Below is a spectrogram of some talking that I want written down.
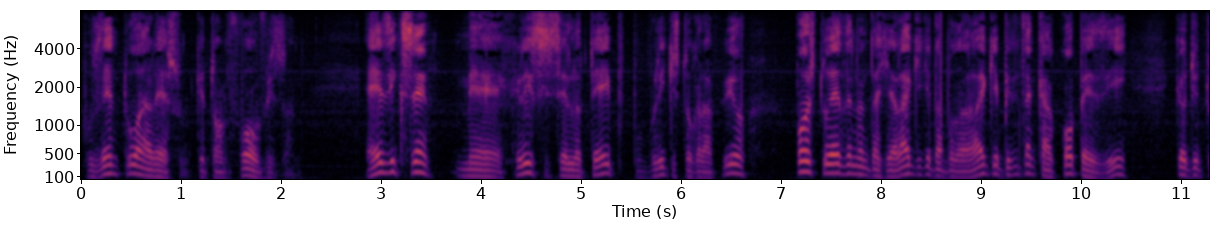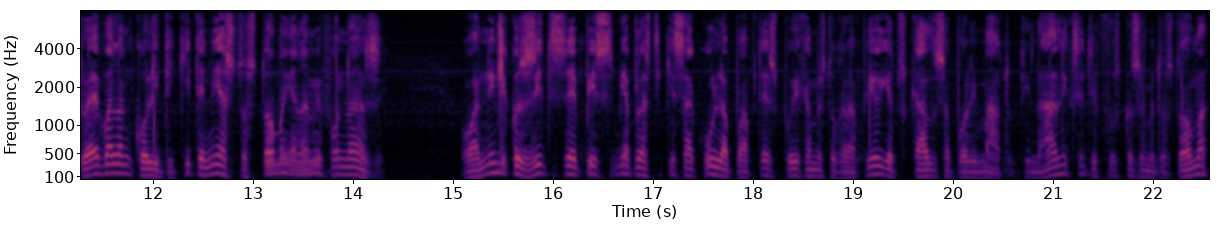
που δεν του αρέσουν και τον φόβιζαν. Έδειξε με χρήση σελοτέιπ που βρήκε στο γραφείο πως του έδαιναν τα χεράκια και τα ποδαράκια επειδή ήταν κακό παιδί και ότι του έβαλαν κολλητική ταινία στο στόμα για να μην φωνάζει. Ο ανήλικος ζήτησε επίσης μια πλαστική σακούλα από αυτές που είχαμε στο γραφείο για τους κάδους απορριμμάτων. Την άνοιξε, τη φούσκωσε με το στόμα,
